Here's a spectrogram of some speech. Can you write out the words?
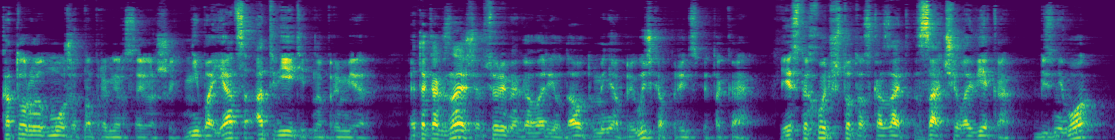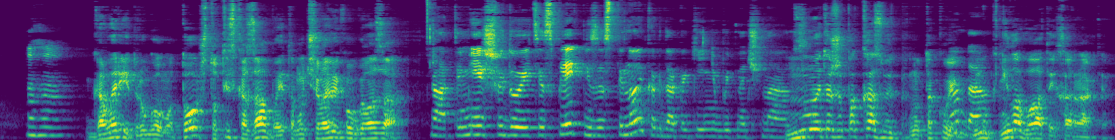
которые он может, например, совершить. Не бояться ответить, например. Это как, знаешь, я все время говорил, да, вот у меня привычка, в принципе, такая. Если ты хочешь что-то сказать за человека без него, угу. говори другому то, что ты сказал бы этому человеку в глаза. А, ты имеешь в виду эти сплетни за спиной, когда какие-нибудь начинаются? Ну, это же показывает, ну, такой, ну, да. ну, гниловатый характер.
